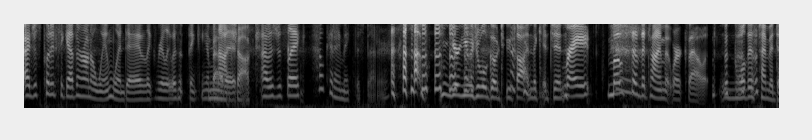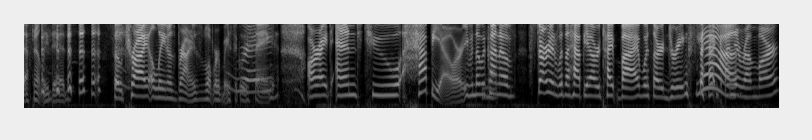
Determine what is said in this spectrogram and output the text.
I just put it together on a whim one day. I like really wasn't thinking about Not it. shocked. I was just like, how could I make this better? Your usual go to thought in the kitchen. right? Most of the time it works out. Well, this time it definitely did. So try Elena's brownies is what we're basically Right. saying. All right, and to happy hour. Even though we kind of started with a happy hour type vibe with our drinks at Yeah. Cana Rum Bar.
